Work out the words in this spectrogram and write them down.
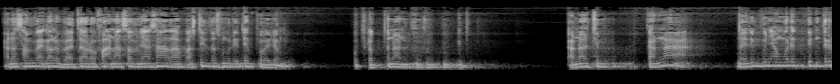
Karena sampai kalau baca rofa nasabnya salah, pasti terus muridnya boyong. Goblok tenan guru-guru gitu. Karena karena jadi punya murid pinter,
